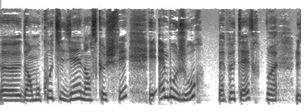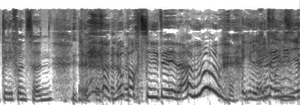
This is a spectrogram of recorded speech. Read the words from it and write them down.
euh, dans mon quotidien, dans ce que je fais. Et un beau jour, bah peut-être. Ouais. Le téléphone sonne. L'opportunité est là. Ouh et là, il faut dire.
